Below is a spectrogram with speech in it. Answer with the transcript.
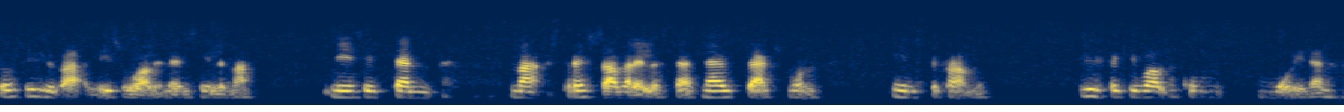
tosi hyvä visuaalinen silmä. Niin sitten mä stressaan välillä sitä, että näyttääkö mun Instagram yhtä kivalta kuin muiden.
